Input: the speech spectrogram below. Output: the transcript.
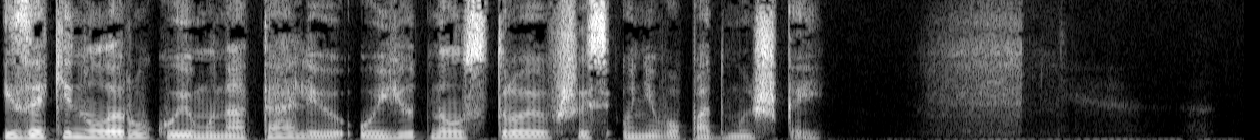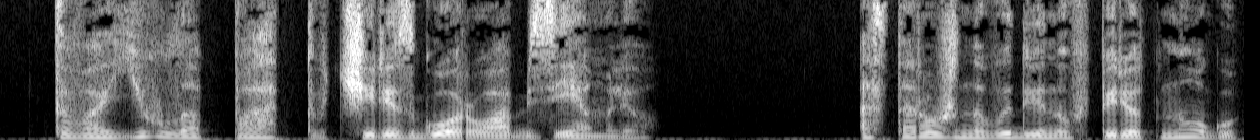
и закинула руку ему на талию, уютно устроившись у него под мышкой. «Твою лопату через гору об землю!» осторожно выдвинув вперед ногу,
